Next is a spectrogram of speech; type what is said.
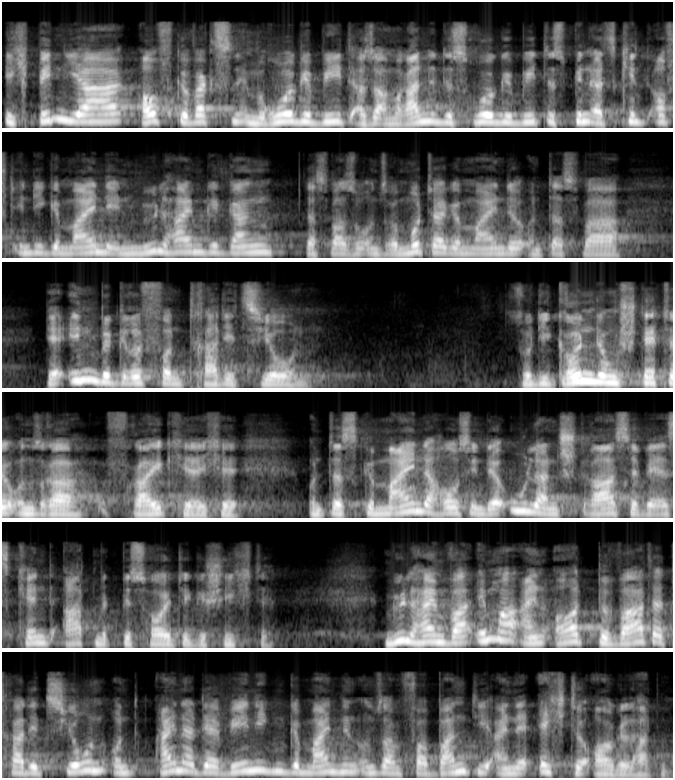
Ich bin ja aufgewachsen im Ruhrgebiet, also am Rande des Ruhrgebietes, bin als Kind oft in die Gemeinde in Mülheim gegangen. Das war so unsere Muttergemeinde und das war der Inbegriff von Tradition. So die Gründungsstätte unserer Freikirche. Und das Gemeindehaus in der Ulandstraße, wer es kennt, atmet bis heute Geschichte. Mülheim war immer ein Ort bewahrter Tradition und einer der wenigen Gemeinden in unserem Verband, die eine echte Orgel hatten.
